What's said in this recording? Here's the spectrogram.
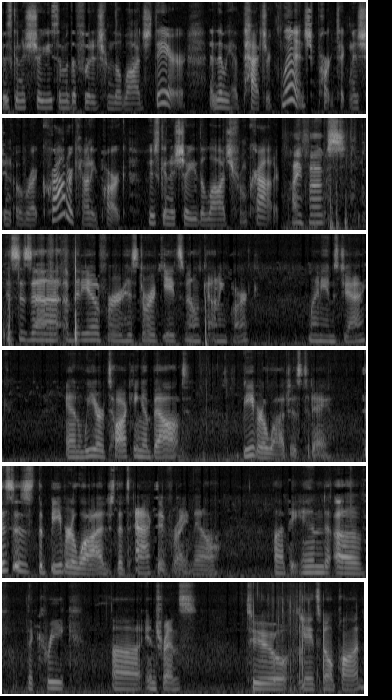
who's going to show you some of the footage from the lodge there. And then we have Patrick Lynch, park technician over at Crowder County Park, who's going to show you the lodge from Crowder. Hi folks, this is a, a video for Historic Yates Mill County Park. My name's Jack, and we are talking about beaver lodges today. This is the beaver lodge that's active right now at the end of the creek uh, entrance to Yates Mill Pond.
